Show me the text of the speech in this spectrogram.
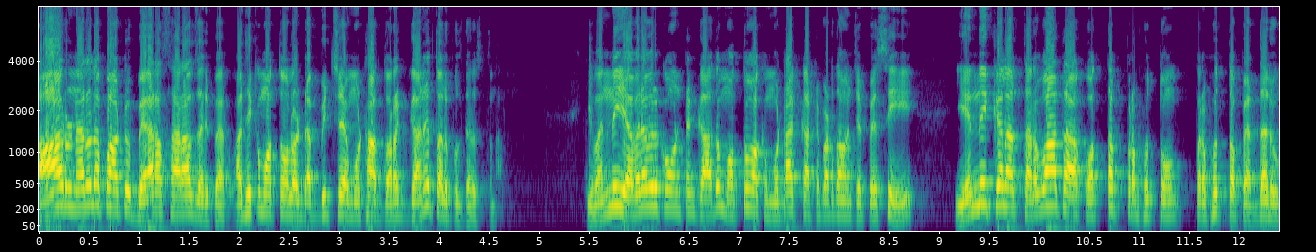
ఆరు నెలల పాటు బేరసారాలు జరిపారు. అధిక మొత్తంలో డబ్బిచ్చే ముఠా దొరకగానే తలుపులు తెరుస్తున్నారు. ఇవన్నీ ఎవరెవరికి ఉండటం కాదు మొత్తం ఒక ముఠాకు కట్టబెడదామని చెప్పేసి ఎన్నికల తర్వాత కొత్త ప్రభుత్వం ప్రభుత్వ పెద్దలు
